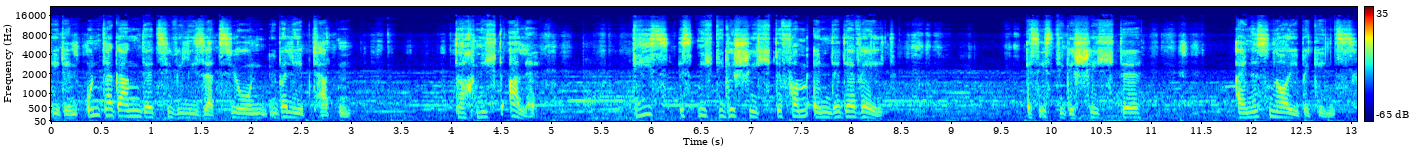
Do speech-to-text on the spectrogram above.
die den Untergang der Zivilisation überlebt hatten. Doch nicht alle. Dies ist nicht die Geschichte vom Ende der Welt. Es ist die Geschichte eines Neubeginns.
